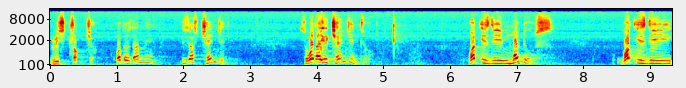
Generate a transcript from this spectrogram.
restructure, what does that mean? It's just changing. So, what are you changing to? What is the modus? What is the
